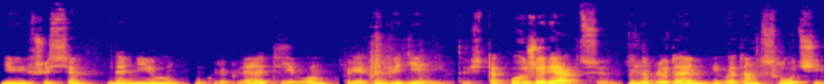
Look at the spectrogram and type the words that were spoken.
явившийся Даниилу, укрепляет его при этом видении. То есть такую же реакцию мы наблюдаем и в этом случае,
